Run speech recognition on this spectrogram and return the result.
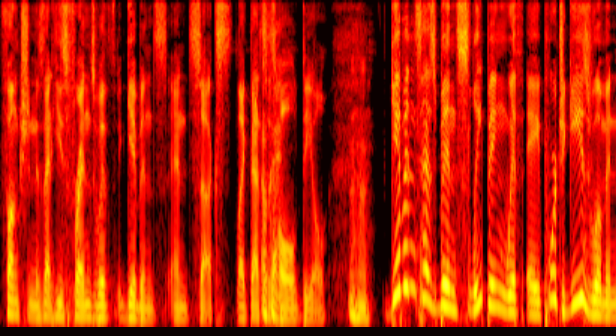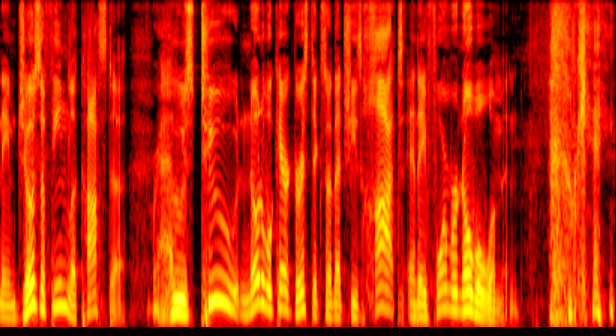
function is that he's friends with Gibbons and sucks. Like that's his whole deal. Mhm. Gibbons has been sleeping with a Portuguese woman named Josephine Lacosta. Rad. whose two notable characteristics are that she's hot and a former noblewoman. okay.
